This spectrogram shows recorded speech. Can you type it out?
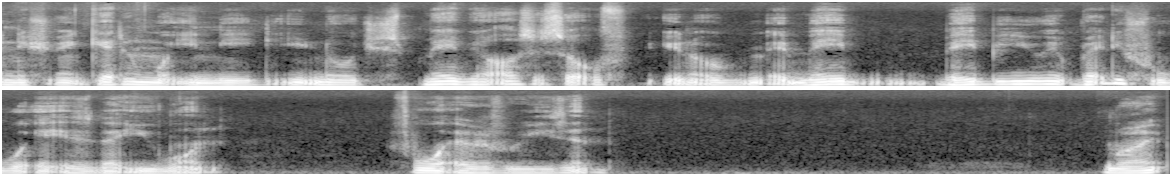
And if you ain't getting what you need, you know, just maybe ask yourself, you know, maybe maybe you ain't ready for what it is that you want, for whatever reason, right?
